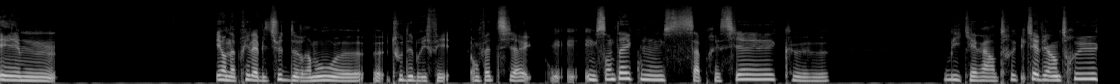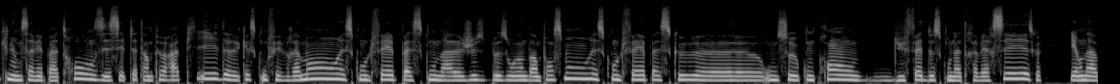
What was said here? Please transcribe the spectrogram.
Et, hum, et on a pris l'habitude de vraiment euh, euh, tout débriefer. En fait, il y a- on, on sentait qu'on s'appréciait, que Oui, qu'il y avait un truc. qu'il y avait un truc, mais on savait pas trop. On se disait c'est peut-être un peu rapide. Qu'est-ce qu'on fait vraiment? Est-ce qu'on le fait parce qu'on a juste besoin d'un pansement? Est-ce qu'on le fait parce que euh, on se comprend du fait de ce qu'on a traversé? Est-ce que... Et on a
